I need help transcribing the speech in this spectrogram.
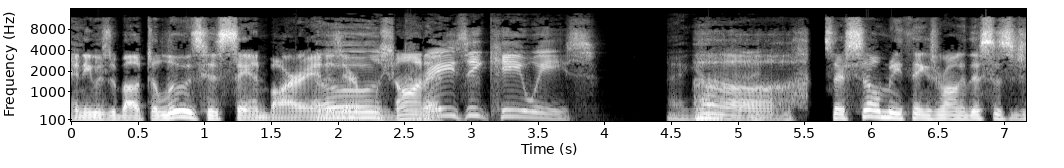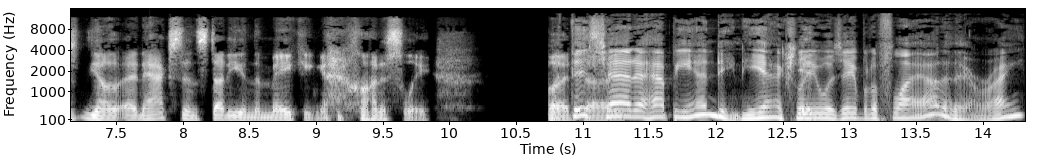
and he was about to lose his sandbar and his Those airplane on it. crazy Kiwis. I gotta Oh, there's so many things wrong. This is just, you know, an accident study in the making, honestly. But, this uh, had a happy ending. He actually was able to fly out of there, right?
